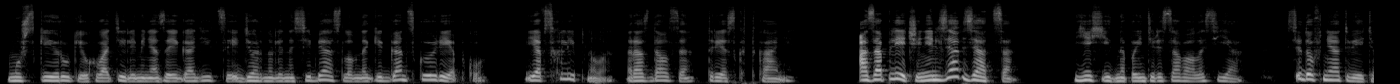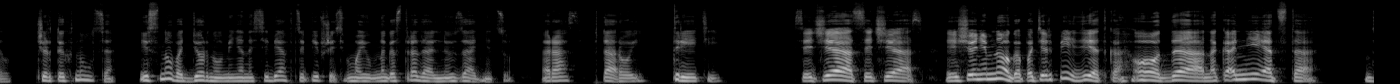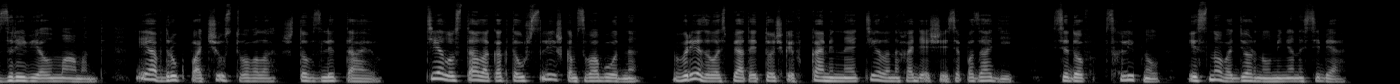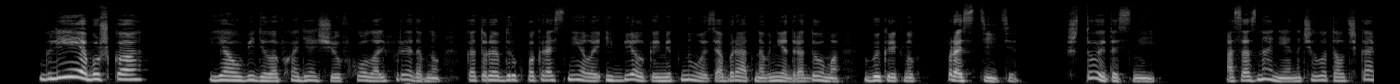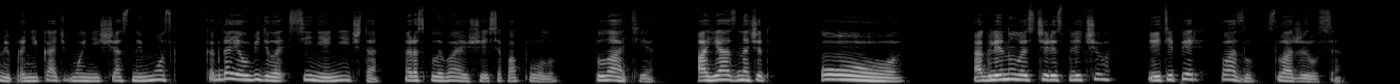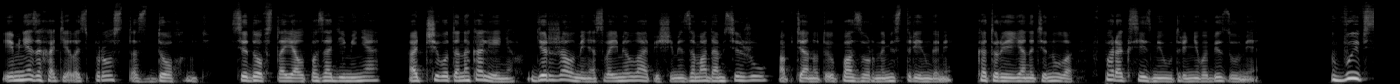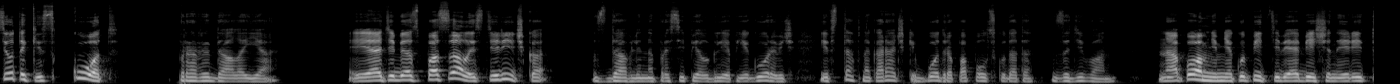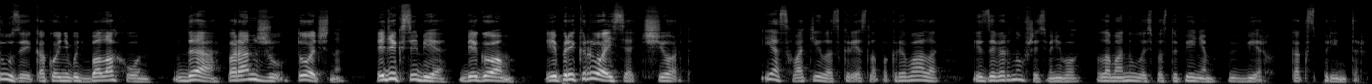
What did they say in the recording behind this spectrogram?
Мужские руки ухватили меня за ягодицы и дернули на себя, словно гигантскую репку. Я всхлипнула, раздался треск ткани. «А за плечи нельзя взяться?» Ехидно поинтересовалась я. Седов не ответил, чертыхнулся и снова дернул меня на себя, вцепившись в мою многострадальную задницу. Раз, второй, третий. «Сейчас, сейчас! Еще немного потерпи, детка! О, да, наконец-то!» взревел мамонт. Я вдруг почувствовала, что взлетаю. Телу стало как-то уж слишком свободно. Врезалась пятой точкой в каменное тело, находящееся позади. Седов всхлипнул и снова дернул меня на себя. «Глебушка!» Я увидела входящую в холл Альфредовну, которая вдруг покраснела и белкой метнулась обратно в недра дома, выкрикнув «Простите!». Что это с ней? Осознание начало толчками проникать в мой несчастный мозг, когда я увидела синее нечто, расплывающееся по полу. Платье. А я, значит... о, Оглянулась через плечо, и теперь пазл сложился. И мне захотелось просто сдохнуть. Седов стоял позади меня, от чего-то на коленях, держал меня своими лапищами за мадам Сижу, обтянутую позорными стрингами, которые я натянула в пароксизме утреннего безумия. «Вы все-таки скот!» – прорыдала я. «Я тебя спасал, истеричка!» – сдавленно просипел Глеб Егорович и, встав на карачки, бодро пополз куда-то за диван. «Напомни мне купить тебе обещанные рейтузы и какой-нибудь балахон. Да, паранжу, точно. Иди к себе, бегом, и прикройся, черт!» Я схватила с кресла покрывало и, завернувшись в него, ломанулась по ступеням вверх, как спринтер.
